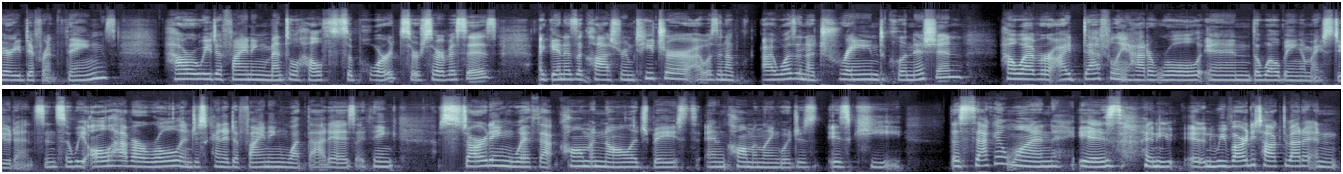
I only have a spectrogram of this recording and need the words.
very different things. How are we defining mental health supports or services? Again, as a classroom teacher, I wasn't a I wasn't a trained clinician. However, I definitely had a role in the well being of my students. And so we all have our role in just kind of defining what that is. I think starting with that common knowledge base and common language is, is key. The second one is, and, you, and we've already talked about it, and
